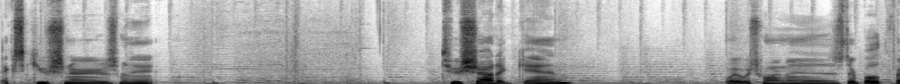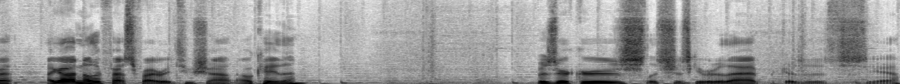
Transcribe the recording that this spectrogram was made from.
Executioners. Meh. Two shot again? Wait, which one is... They're both fat... I got another fast fire rate two shot. Okay then. Berserkers, let's just get rid of that because it's, yeah.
